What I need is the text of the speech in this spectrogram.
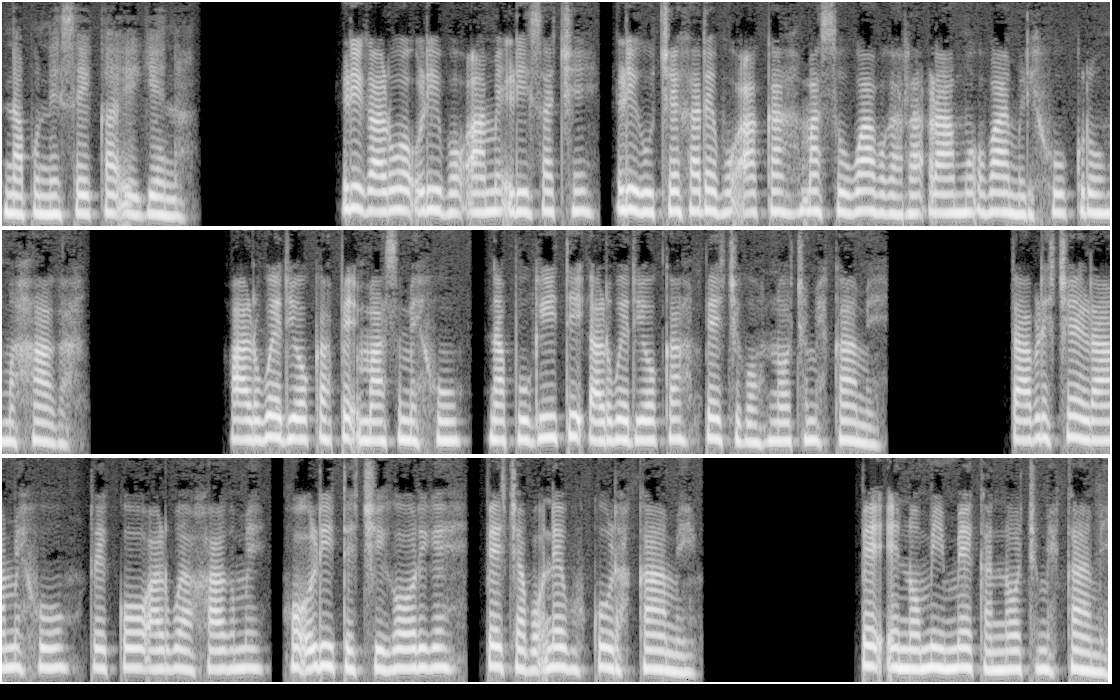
napuneseka e yena. Ligaruo libo ame lisachi, liguche jarebo aka masuwabga ramo bamili hukru mahaga. Alwe dioka pe mas mehu, napugiti alwe dioka pechgo noche mekame. Table chelame hu, reko alwe hagme, holite chigorige, pecha bone. Pe enomi meka noche mekame.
